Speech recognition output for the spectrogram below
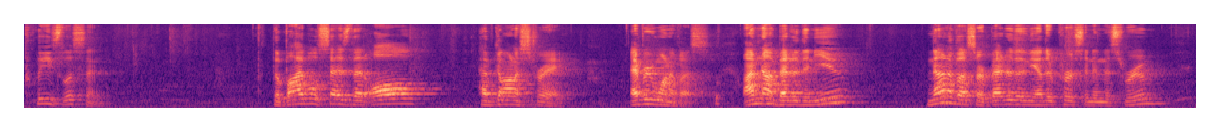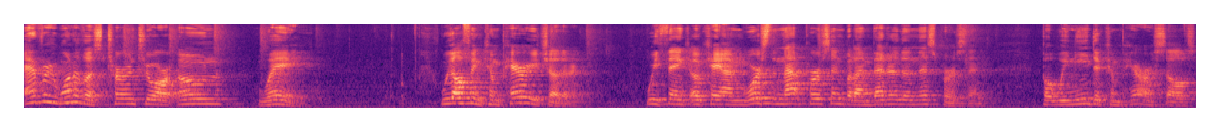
please listen. The Bible says that all have gone astray. Every one of us. I'm not better than you. None of us are better than the other person in this room. Every one of us turn to our own way. We often compare each other. We think, okay, I'm worse than that person, but I'm better than this person. But we need to compare ourselves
